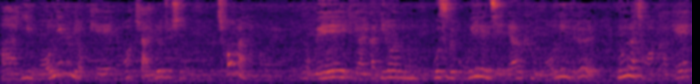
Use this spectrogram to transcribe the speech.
아, 이 원인은 이렇게 명확히 알려주시는 분을 처음 만난 거예요. 그래서 왜 이 아이가 이런 모습을 보이는지에 대한 그 원인들을 너무나 정확하게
